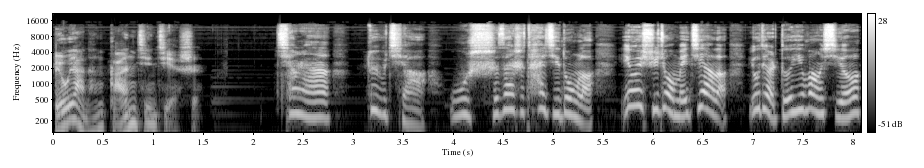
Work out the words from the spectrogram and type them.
刘亚楠赶紧解释：“羌然，对不起啊，我实在是太激动了，因为许久没见了，有点得意忘形。”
